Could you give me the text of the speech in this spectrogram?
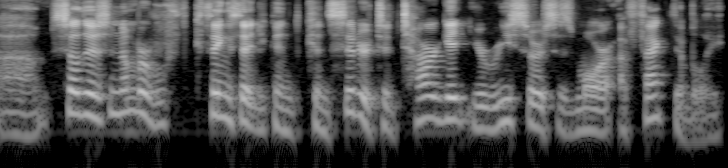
Um, so there's a number of things that you can consider to target your resources more effectively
